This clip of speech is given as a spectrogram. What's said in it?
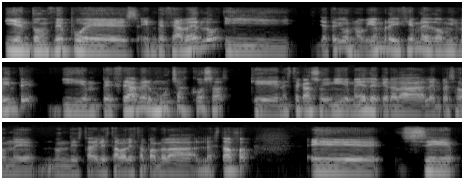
Y entonces, pues empecé a verlo y ya te digo, noviembre, diciembre de 2020, y empecé a ver muchas cosas que en este caso INIML, que era la, empresa donde, donde está, él estaba destapando la, estafa, eh, se,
